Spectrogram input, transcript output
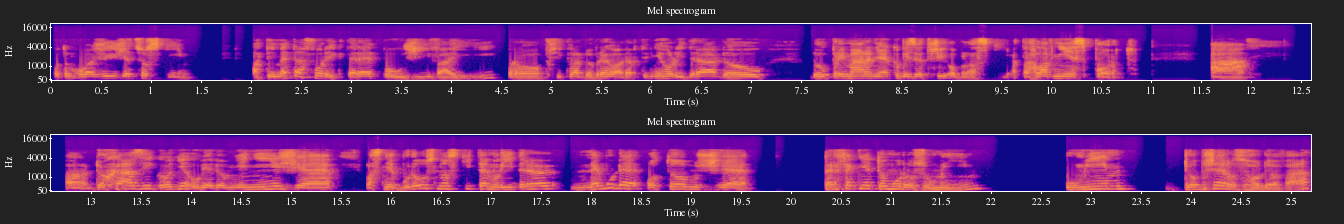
potom uvažují, že co s tím. A ty metafory, které používají pro příklad dobrého adaptivního lídra, jdou, jdou primárně jakoby ze tří oblastí. A ta hlavní je sport. A, dochází k hodně uvědomění, že vlastně v budoucnosti ten lídr nebude o tom, že perfektně tomu rozumím, umím dobře rozhodovat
